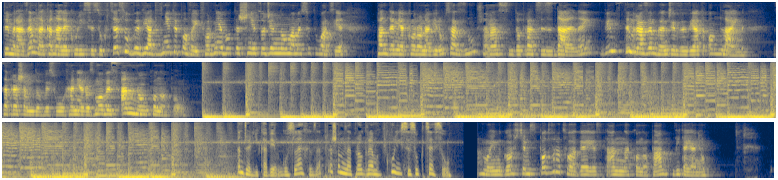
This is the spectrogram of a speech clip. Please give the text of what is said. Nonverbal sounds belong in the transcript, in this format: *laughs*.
Tym razem na kanale Kulisy Sukcesu wywiad w nietypowej formie, bo też niecodzienną mamy sytuację. Pandemia koronawirusa zmusza nas do pracy zdalnej, więc tym razem będzie wywiad online. Zapraszam do wysłuchania rozmowy z Anną Konopą. Angelika Wiergus-Lech. Zapraszam na program Kulisy Sukcesu. Moim gościem z Podwrocławia jest Anna Konopa. Witaj Aniu.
